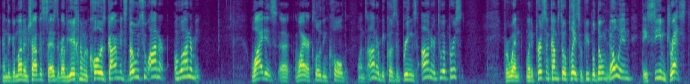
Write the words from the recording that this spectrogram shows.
And the Gemara in Shabbos says that Rabbi Yochanan would call his garments those who honor who honor me. Why does uh, why are clothing called one's honor? Because it brings honor to a person. For when, when a person comes to a place where people don't know him, they see him dressed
